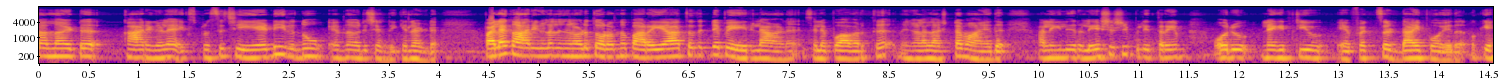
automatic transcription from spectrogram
നന്നായിട്ട് കാര്യങ്ങൾ എക്സ്പ്രസ് ചെയ്യേണ്ടിയിരുന്നു എന്നവർ ചിന്തിക്കുന്നുണ്ട്. പല കാര്യങ്ങളും നിങ്ങളോട് തുറന്ന് പറയാത്തതിന്റെ പേരിലാണ് ചിലപ്പോൾ അവർക്ക് നിങ്ങളെ നഷ്ടമായത്. അല്ലെങ്കിൽ റിലേഷൻഷിപ്പിൽ ഇത്രയും ഒരു നെഗറ്റീവ് എഫക്ട്സ് ഉണ്ടായിപ്പോയത്. ഓക്കെ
